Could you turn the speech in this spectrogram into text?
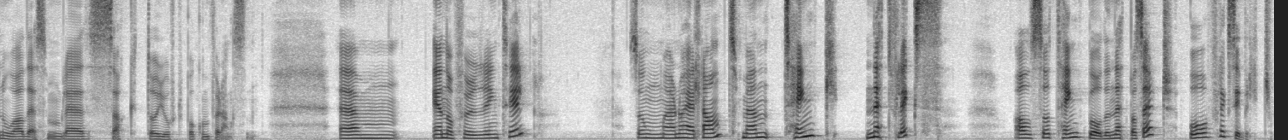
noe av det som ble sagt og gjort på konferansen. Um, en oppfordring til, som er noe helt annet. Men tenk Netflix. Altså tenk både nettbasert og fleksibelt.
